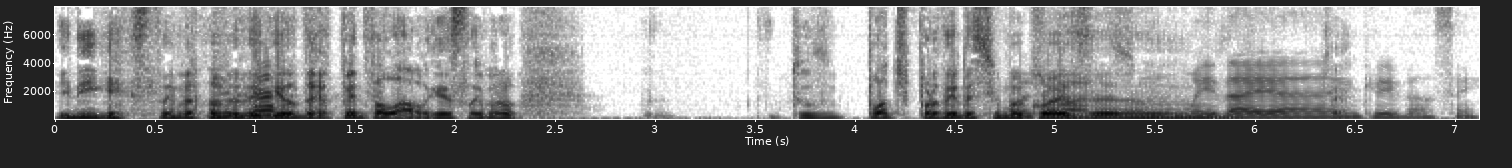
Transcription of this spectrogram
e ninguém se lembrava daquilo, de repente falar, alguém se lembrou. Tu podes perder assim uma coisa. uma ideia sim. incrível, sim,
